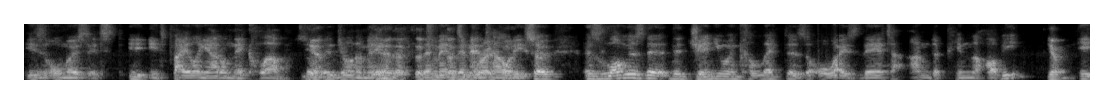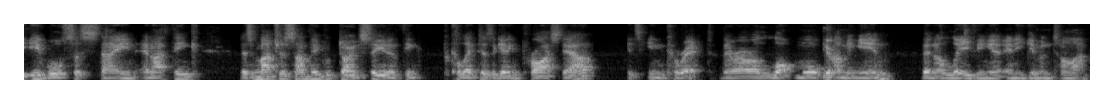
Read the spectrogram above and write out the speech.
is almost it's it's bailing out on their club. So Yeah. do you know what I mean? Yeah, that, that's, the, that's the a great mentality. point. So as long as the the genuine collectors are always there to underpin the hobby, Yep. it, it will sustain. And I think as much as some people don't see it and think collectors are getting priced out, it's incorrect. There are a lot more Yep. coming in than are leaving at any given time.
